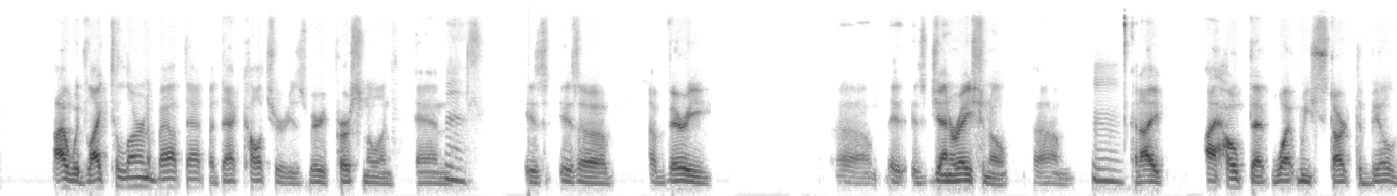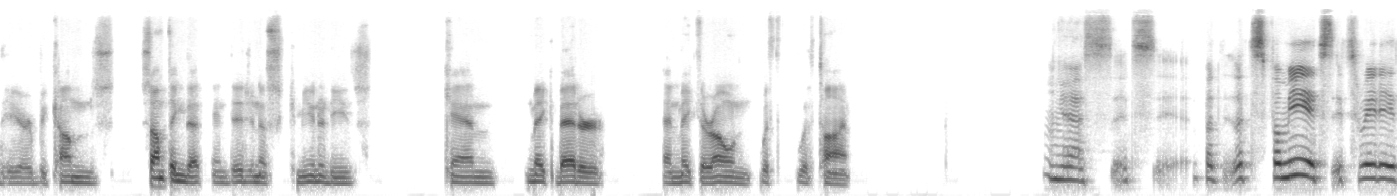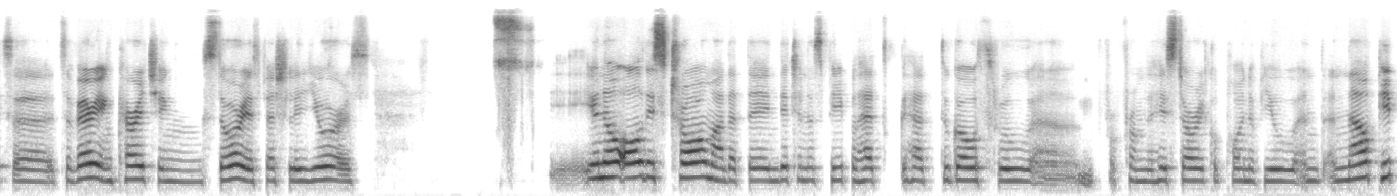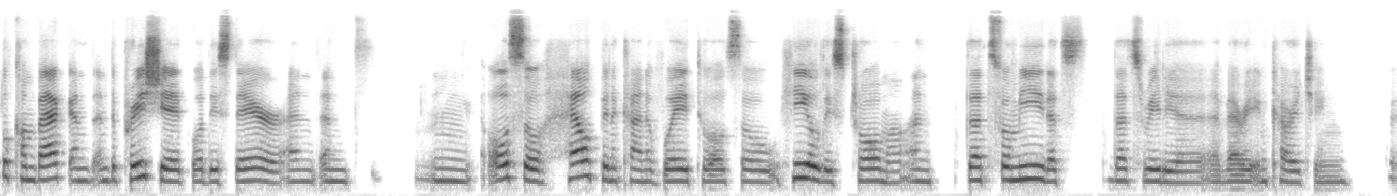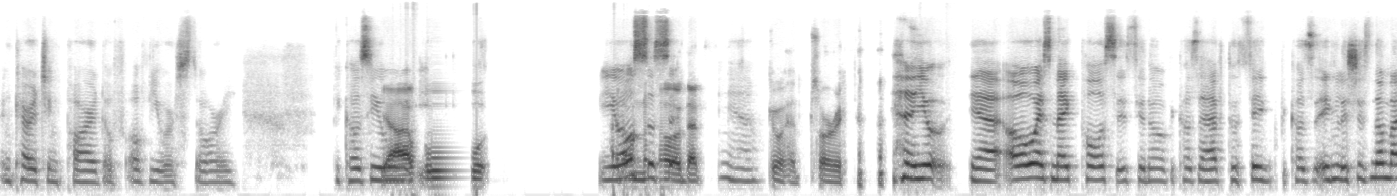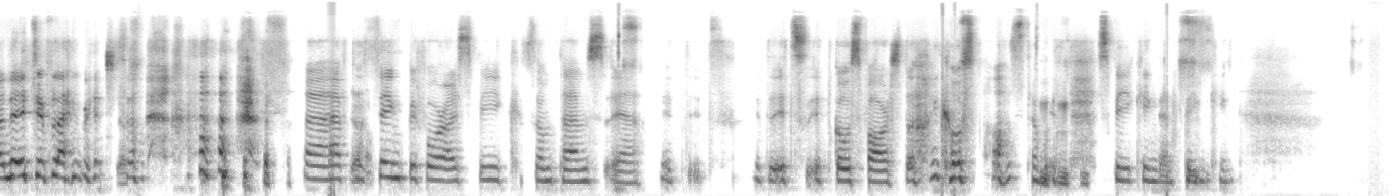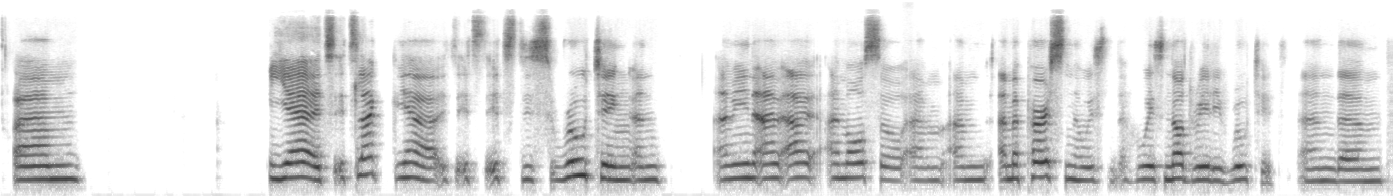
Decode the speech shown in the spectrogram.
I would like to learn about that, but that culture is very personal and and yes. is is a a very uh, is generational. Um, mm. And I I hope that what we start to build here becomes something that indigenous communities can make better and make their own with with time. Yes it's but it's for me it's it's really it's a it's a very encouraging story especially yours you know all this trauma that the indigenous people had had to go through um, from the historical point of view. And and now people come back and and appreciate what is there and and mm, also help in a kind of way to also heal this trauma. And that's for me that's that's really a, a very encouraging encouraging part of of your story. Because you yeah, well, you also say, that yeah go ahead sorry you yeah I always make pauses you know because i have to think because english is not my native language yes. so i have to yeah. think before i speak sometimes yeah it, it's it, it's it goes faster it goes faster with speaking than thinking um yeah it's it's like yeah it's it's it's this rooting and i mean i, I i'm also um, i'm i'm a person who is who is not really rooted and um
